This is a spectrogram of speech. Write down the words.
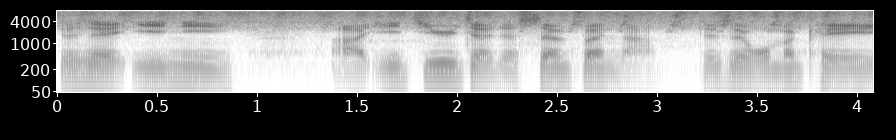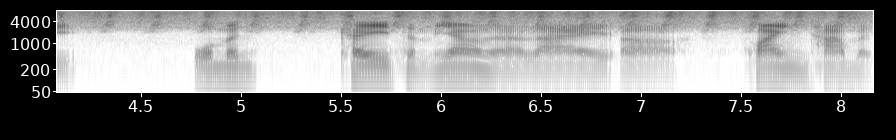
就是以你啊、移居者的身份呐、就是我们可以我们可以怎么样的来呃欢迎他们？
